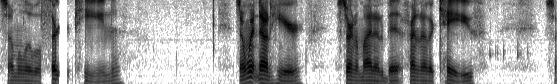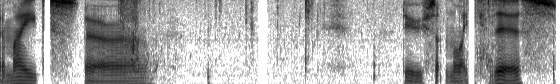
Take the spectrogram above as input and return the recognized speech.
So I'm a level 13. So I went down here, starting to mine it a bit, found another cave. So I might, uh, do something like this.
